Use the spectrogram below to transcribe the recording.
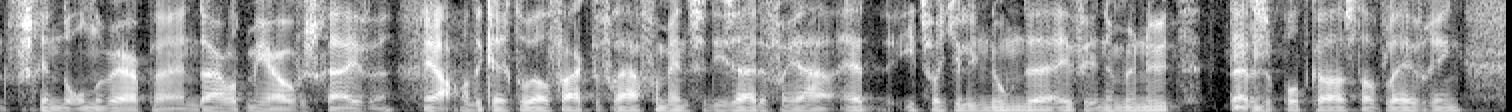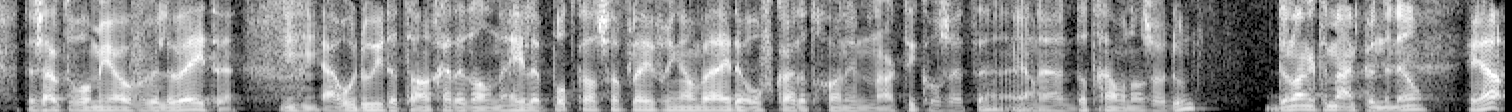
verschillende onderwerpen en daar wat meer over schrijven. Ja. Want ik kreeg toch wel vaak de vraag van mensen die zeiden van ja, hè, iets wat jullie noemden even in een minuut tijdens de podcastaflevering, daar zou ik toch wel meer over willen weten. Ja, hoe doe je dat dan? Ga je er dan een hele podcastaflevering aan wijden of kan je dat gewoon in een artikel zetten? En Ja. eh, dat gaan we dan zo doen. Delangetermijn.nl Ja,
